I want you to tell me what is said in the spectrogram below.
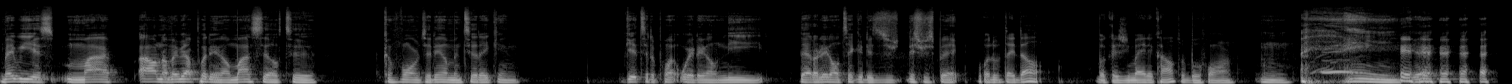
maybe it's my, I don't know. Maybe I put it on myself to conform to them until they can get to the point where they don't need that or they don't take it as disrespect. What if they don't? Because you made it comfortable for them. Mm. Dang. Yeah.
